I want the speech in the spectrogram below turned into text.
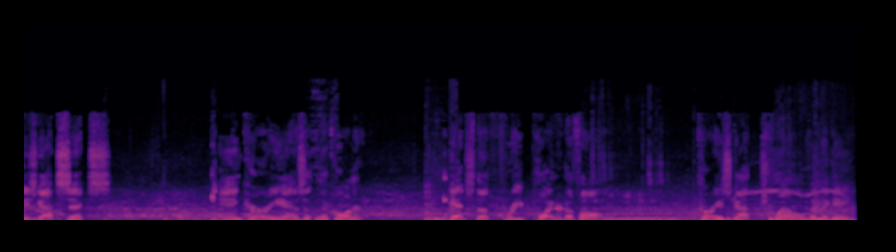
He's got six. And Curry has it in the corner. Gets the three-pointer to fall. Curry's got 12 in the game.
